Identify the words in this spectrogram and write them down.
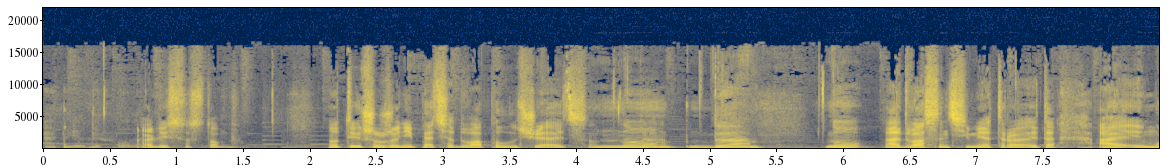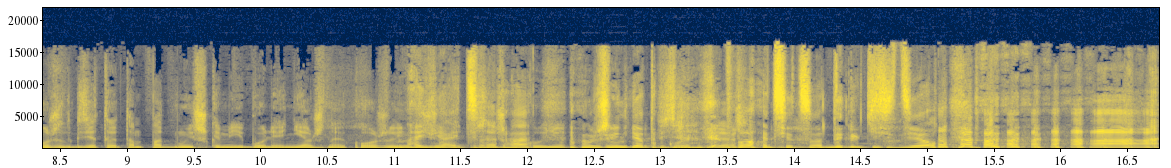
от лютых холодов. Алиса, стоп. Но ты же уже не 5, а 2 получается. Ну, да. Ну, А 2 сантиметра, это, а может где-то там под мышками и более нежная кожа? на яйца, да? у неё- У жене такой дырки сделал.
